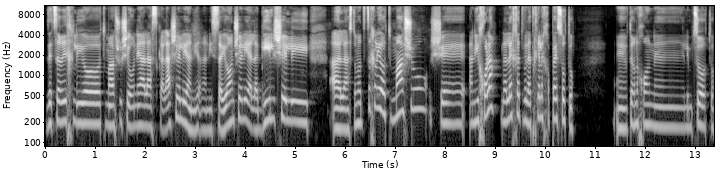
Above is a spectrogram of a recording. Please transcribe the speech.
זה צריך להיות משהו שעונה על ההשכלה שלי, על הניסיון שלי, על הגיל שלי, על ה... זאת אומרת, זה צריך להיות משהו שאני יכולה ללכת ולהתחיל לחפש אותו. אה, יותר נכון אה, למצוא אותו.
